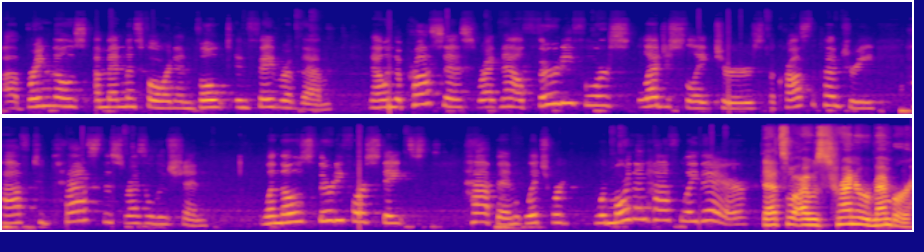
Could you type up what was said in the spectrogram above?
uh, bring those amendments forward and vote in favor of them. Now, in the process right now, 34 legislatures across the country have to pass this resolution. When those 34 states happen, which we're we're more than halfway there, That's what I was trying to remember.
